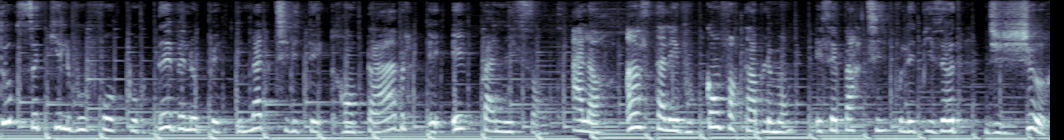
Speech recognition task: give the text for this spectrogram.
tout ce qu'il vous faut pour développer une activité rentable et épanouissante. Alors, installez-vous confortablement et c'est parti pour l'épisode du jour.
